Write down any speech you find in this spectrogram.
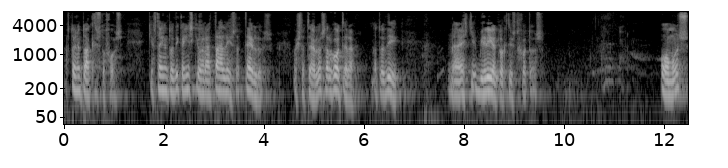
Αυτό είναι το άκτιστο φως. Και αυτά είναι το δει κανείς και ορατά, λέει, στο τέλος. Όχι στο τέλος, αργότερα. Να το δει. Να έχει και εμπειρία του ακτίστου φωτός. Όμως,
